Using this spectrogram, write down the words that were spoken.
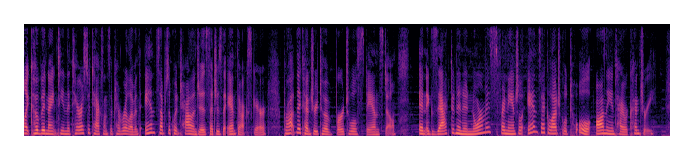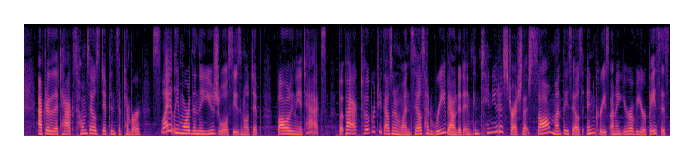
Like COVID 19, the terrorist attacks on September 11th and subsequent challenges, such as the anthrax scare, brought the country to a virtual standstill and exacted an enormous financial and psychological toll on the entire country. After the attacks, home sales dipped in September, slightly more than the usual seasonal dip following the attacks, but by October 2001, sales had rebounded and continued a stretch that saw monthly sales increase on a year over year basis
